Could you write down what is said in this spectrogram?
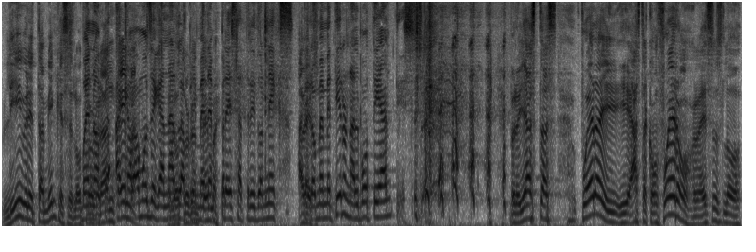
libre también, que se lo bueno, gran acabamos de ganar la primera empresa, Tridonex, pero me metieron al bote antes. pero ya estás fuera y, hasta con fuero. Eso es lo,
